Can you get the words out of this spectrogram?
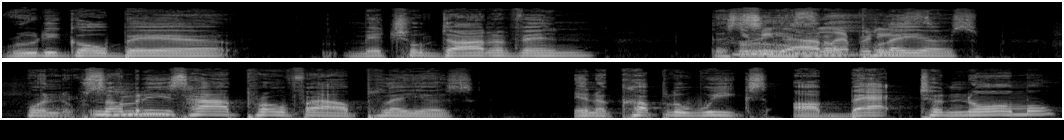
Rudy Gobert, Mitchell Donovan, the You mean the Seattle players. When some of these high profile players in a couple of weeks are back to normal,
